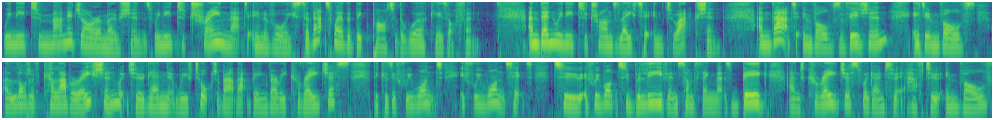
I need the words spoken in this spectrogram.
we need to manage our emotions we need to train that inner voice. So that's where the big part of the work is often And then we need to translate it into action. And that involves vision, it involves a lot of collaboration, which again we've talked about that being very courageous because if we want if we want it to if we want to believe in something that's big and courageous, we're going to have to involve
